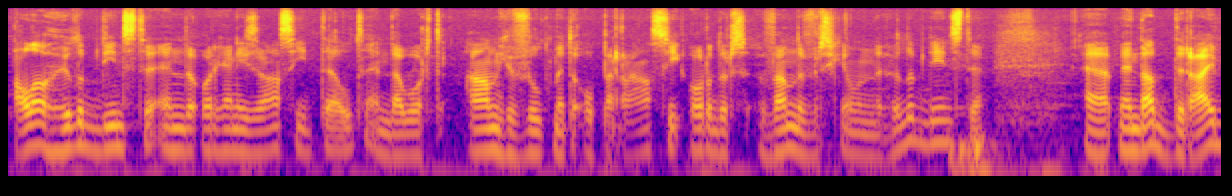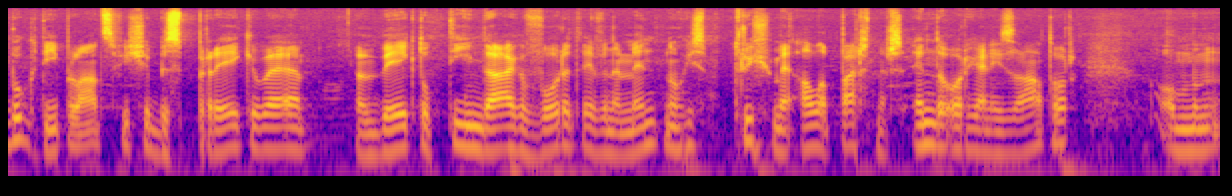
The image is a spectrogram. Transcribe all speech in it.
alle hulpdiensten en de organisatie telt. En dat wordt aangevuld met de operatieorders van de verschillende hulpdiensten. Uh, en dat draaiboek, die plaatsfiche, bespreken wij een week tot tien dagen voor het evenement nog eens terug met alle partners en de organisator om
